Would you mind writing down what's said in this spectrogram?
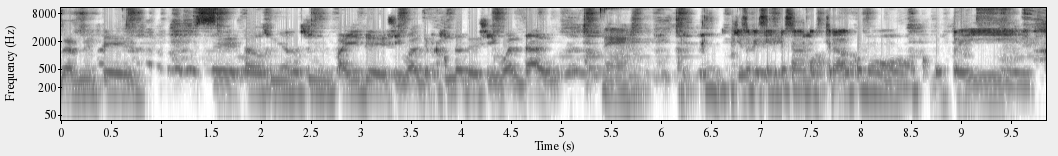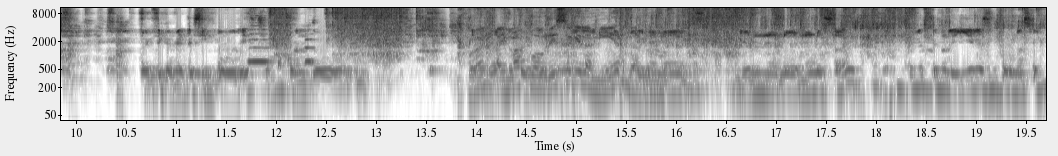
Realmente eh, Estados Unidos es un país de desigual, de profundas desigualdades. Eh. y eso que siempre se ha mostrado como, como un país prácticamente sin pobreza, cuando Weón, hay más pobreza que la mierda, loco. no, y uno no, lo, no lo sabe, simplemente no le llega esa información.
